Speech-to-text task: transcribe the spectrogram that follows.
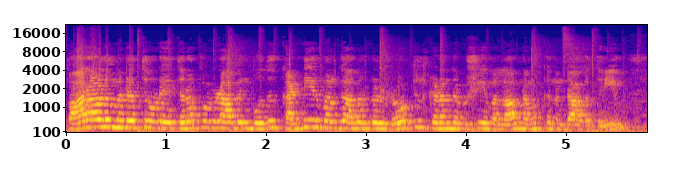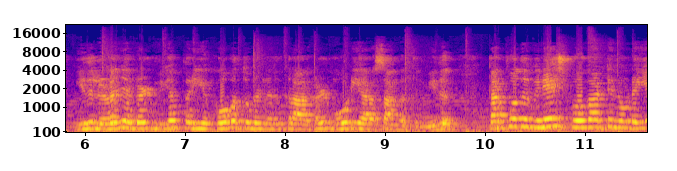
பாராளுமன்றத்தினுடைய திறப்பு விழாவின் போது கண்ணீர் மல்க அவர்கள் ரோட்டில் கிடந்த விஷயமெல்லாம் நமக்கு நன்றாக தெரியும். இதில் இளைஞர்கள் மிகப்பெரிய கோபத்துடன் இருக்கிறார்கள் மோடி அரசாங்கத்தின் மீது. தற்போது வினேஷ் போகாட்டினுடைய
